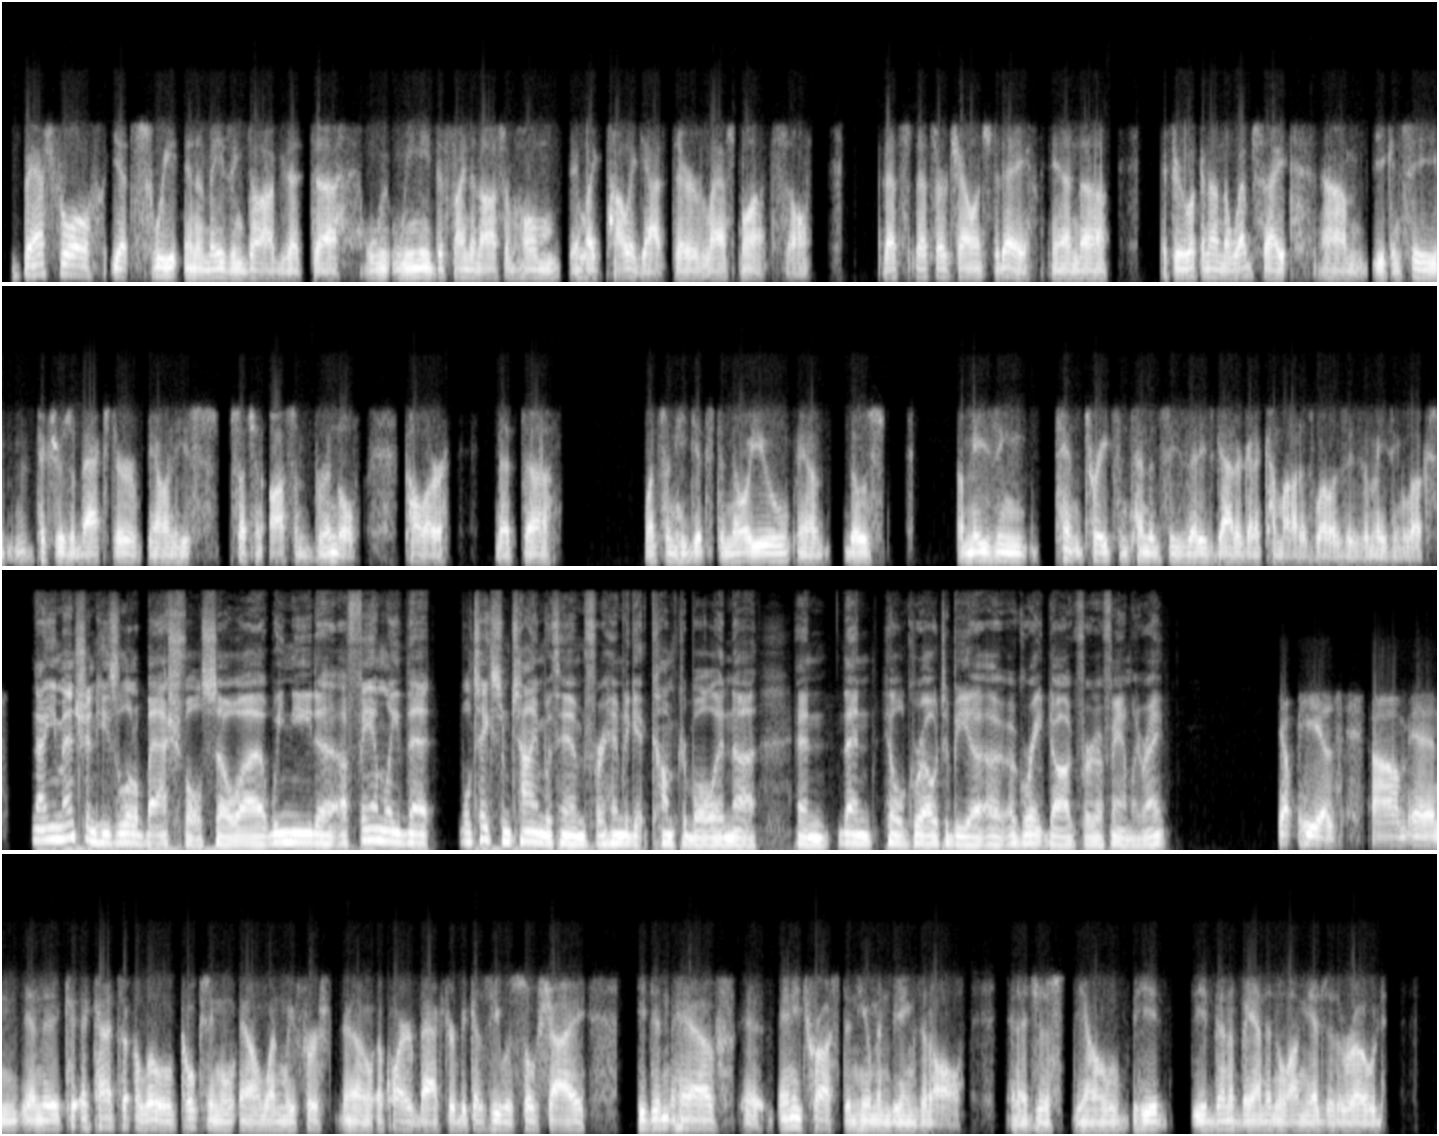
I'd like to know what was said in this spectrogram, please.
bashful yet sweet and amazing dog that uh, we, we need to find an awesome home like Polly got there last month. So that's that's our challenge today. And uh, if you're looking on the website, um, you can see pictures of Baxter. You know, and he's such an awesome brindle color that uh, once when he gets to know you, you know, those amazing ten- traits and tendencies that he's got are going to come out as well as his amazing looks. Now you mentioned he's a little bashful, so uh, we need a, a, family that will take some time with him for him to get comfortable, and uh, and then he'll grow to be a, a great dog for a family, right? Yep, he is, um, and and it, it kind of took a little coaxing uh, when we first uh, acquired Baxter because he was so shy he didn't have uh, any trust in human beings at all, and it just you know he he had been abandoned along the edge of the road,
